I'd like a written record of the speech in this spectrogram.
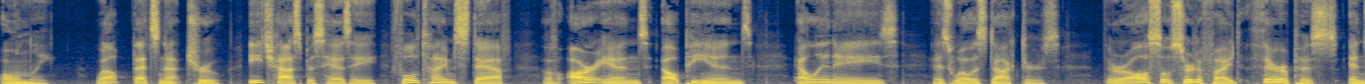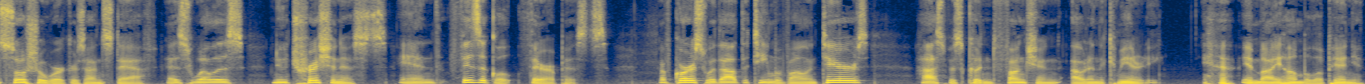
only. Well, that's not true. Each hospice has a full time staff of RNs, LPNs, LNAs, as well as doctors. There are also certified therapists and social workers on staff, as well as nutritionists and physical therapists. Of course, without the team of volunteers, hospice couldn't function out in the community, in my humble opinion.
